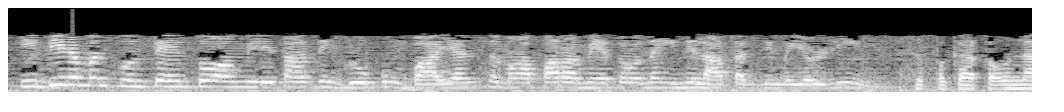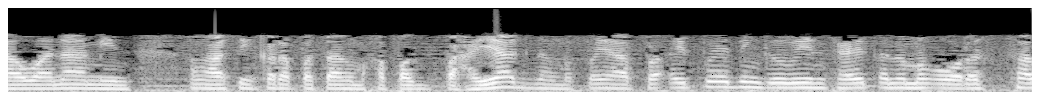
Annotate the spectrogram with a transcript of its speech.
Hindi naman kontento ang militanteng grupong bayan sa mga parametro na inilatag ni Mayor Lim. sa pagkakaunawa namin, ang ating karapatang makapagpahayag ng mapayapa ay pwedeng gawin kahit anumang oras sa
